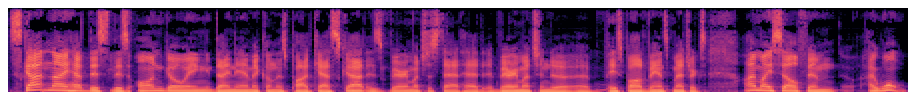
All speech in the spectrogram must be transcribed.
Scott and I have this this ongoing dynamic on this podcast. Scott is very much a stat head, very much into uh, baseball advanced metrics. I myself am. I won't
